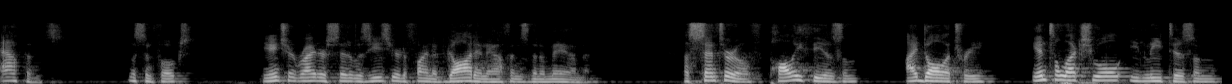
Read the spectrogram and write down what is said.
Athens. Listen, folks. The ancient writer said it was easier to find a god in Athens than a man. A center of polytheism, idolatry, intellectual elitism,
